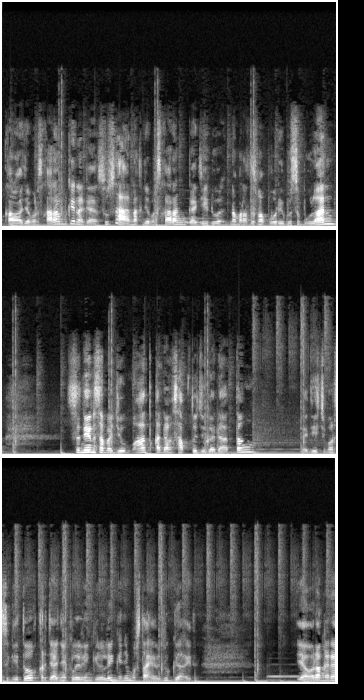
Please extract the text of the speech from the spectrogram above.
Kalau zaman sekarang mungkin agak susah. Anak zaman sekarang gaji enam ratus ribu sebulan. Senin sampai Jumat kadang Sabtu juga datang gaji cuma segitu kerjanya keliling-keliling kayaknya mustahil juga itu ya orang ini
